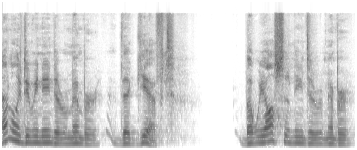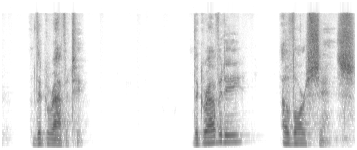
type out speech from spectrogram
Not only do we need to remember the gift, but we also need to remember the gravity. The gravity of our sins.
